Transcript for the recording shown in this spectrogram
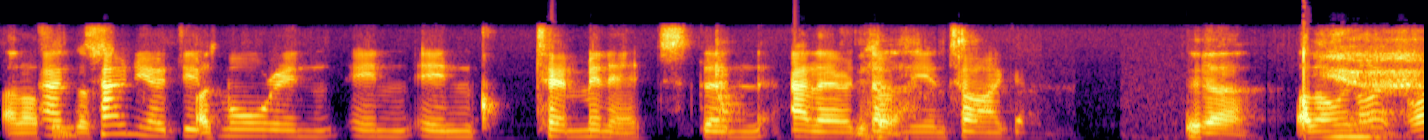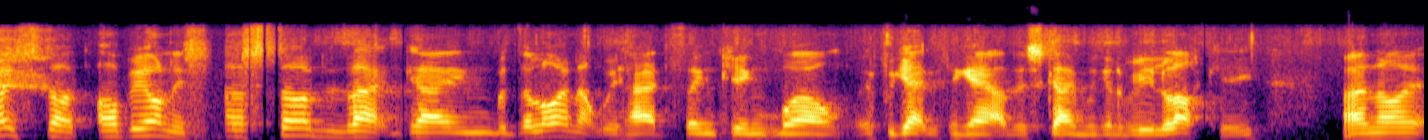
I think Antonio did I- more in, in, in ten minutes than Haller had Yeah. done the entire game. Yeah, and I, mean, I, I start. I'll be honest. I started that game with the lineup we had, thinking, well, if we get anything out of this game, we're going to be lucky. And I,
